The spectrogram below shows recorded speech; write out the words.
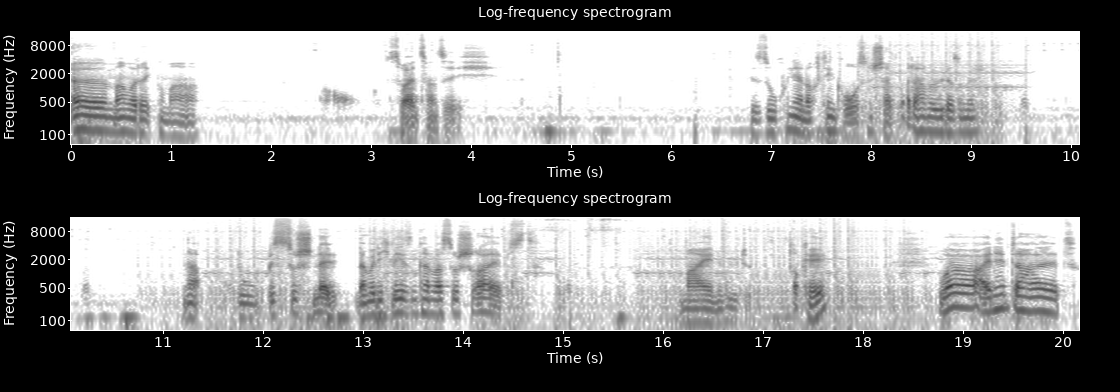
Äh, machen wir direkt nochmal 22. Wir suchen ja noch den großen Schatz. Da haben wir wieder so eine... Na, du bist zu schnell, damit ich lesen kann, was du schreibst. Meine Güte. Okay. Wow, ein Hinterhalt.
